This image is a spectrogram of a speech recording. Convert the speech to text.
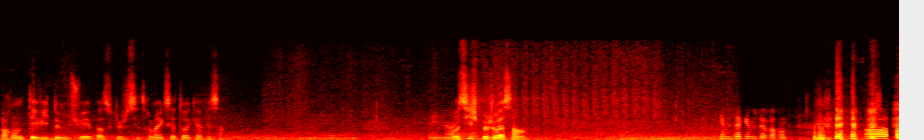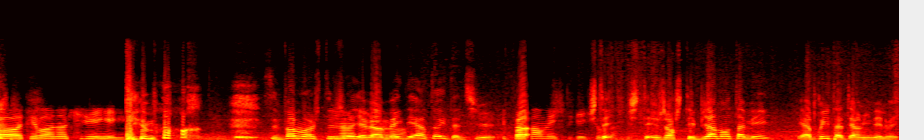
Par contre, t'évites de me tuer parce que je sais très bien que c'est toi qui as fait ça. Mais non, Moi aussi, je peux jouer à ça. Hein. Calme-toi, calme-toi par contre. oh, oh t'es vraiment enculé. T'es mort C'est pas moi, je te jure, il y avait un mec derrière toi, il t'a tué. Suis pas Enfin, t'ai- genre, je t'ai bien entamé et après il t'a terminé le mec.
